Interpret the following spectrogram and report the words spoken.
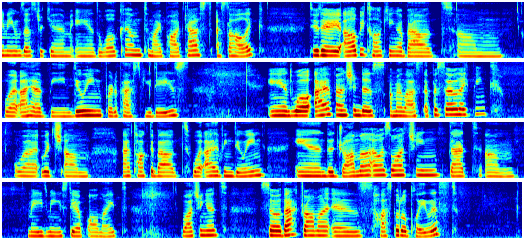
My name is Esther Kim and welcome to my podcast, Estaholic. Today I'll be talking about um, what I have been doing for the past few days. And well, I have mentioned this on my last episode, I think, what which um I've talked about what I have been doing and the drama I was watching that um made me stay up all night watching it. So that drama is Hospital Playlist.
